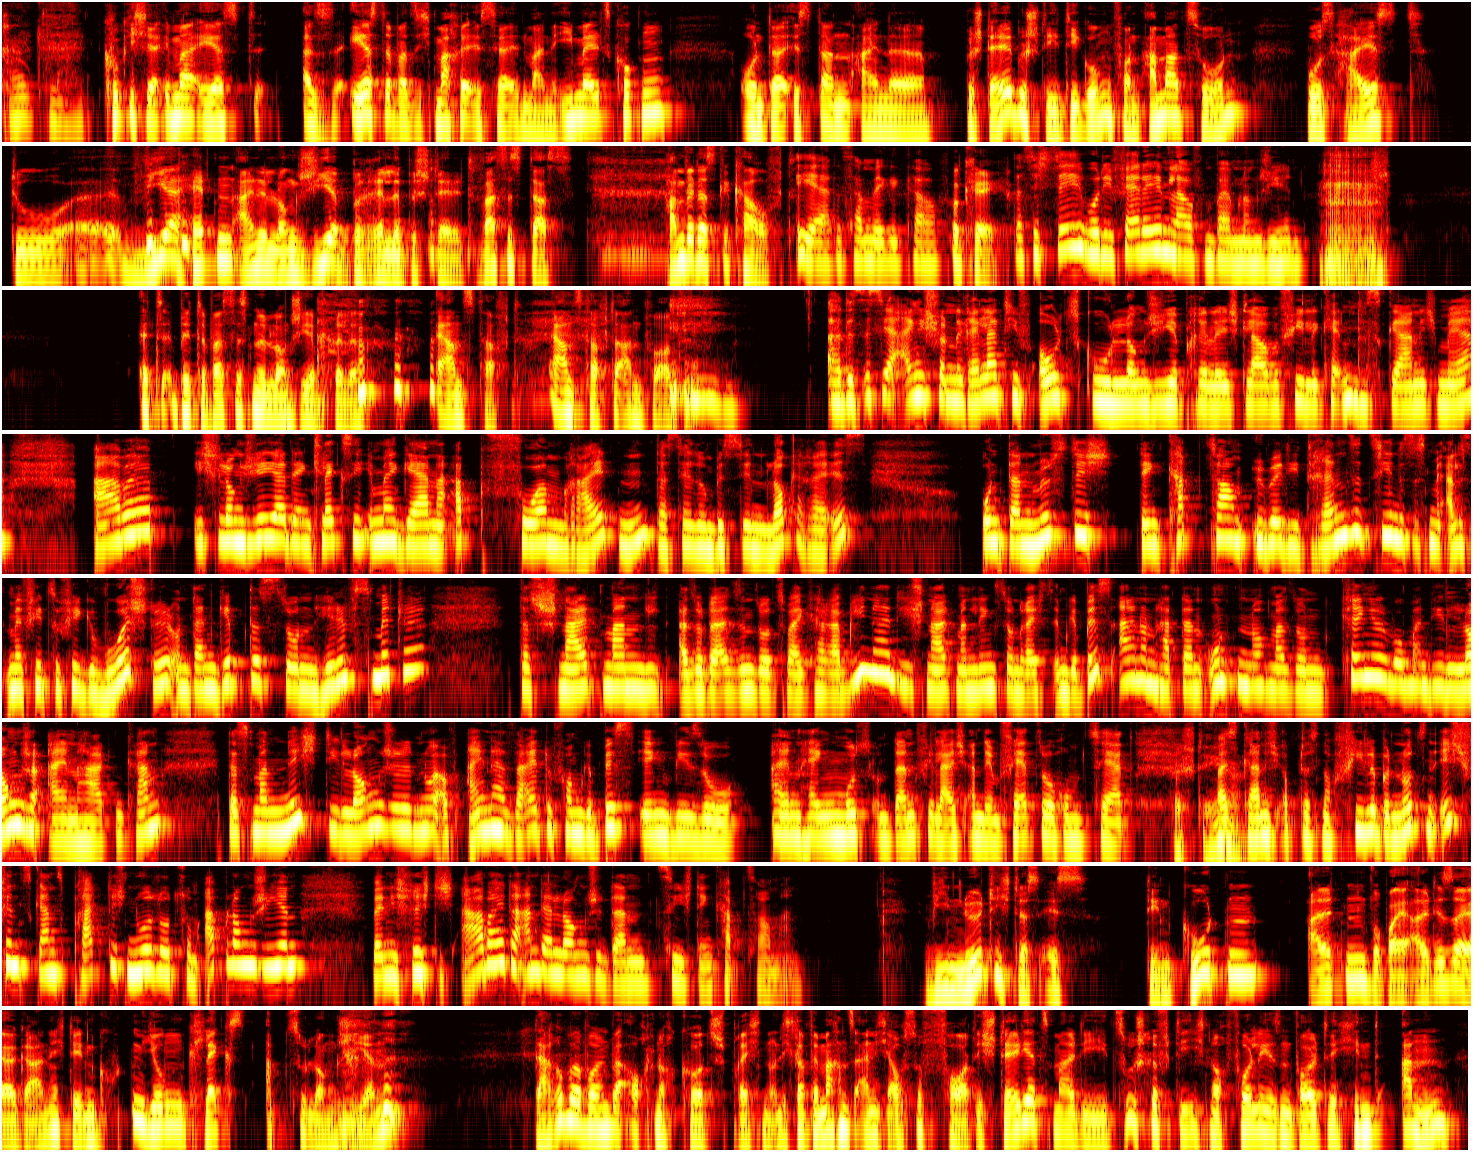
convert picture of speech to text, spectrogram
gucke ich ja immer erst. Also das erste, was ich mache, ist ja in meine E-Mails gucken und da ist dann eine Bestellbestätigung von Amazon, wo es heißt, du, äh, wir hätten eine Longierbrille bestellt. Was ist das? Haben wir das gekauft? Ja, das haben wir gekauft. Okay. Dass ich sehe, wo die Pferde hinlaufen beim Longieren. Bitte, was ist eine Longierbrille? Ernsthaft. Ernsthafte Antwort. Ah, Das ist ja eigentlich schon eine relativ oldschool Longierbrille. Ich glaube, viele kennen das gar nicht mehr. Aber ich longiere ja den Klexi immer gerne ab vorm Reiten, dass der so ein bisschen lockerer ist. Und dann müsste ich den Kappzaum über die Trense ziehen. Das ist mir alles immer viel zu viel gewurstelt. Und dann gibt es so ein Hilfsmittel. das schnallt man, also da sind so zwei Karabiner, die schnallt man links und rechts im Gebiss ein und hat dann unten nochmal so einen Kringel, wo man die Longe einhaken kann, dass man nicht die Longe nur auf einer Seite vom Gebiss irgendwie so einhängen muss und dann vielleicht an dem Pferd so rumzerrt. Verstehe. Weiß gar nicht, ob das noch viele benutzen. Ich finde es ganz praktisch, nur so zum Ablongieren. Wenn ich richtig arbeite an der Longe, dann ziehe ich den Kappzaum an. Wie nötig das ist, den guten alten, wobei alt ist er ja gar nicht, den guten jungen Klecks abzulongieren. Darüber wollen wir auch noch kurz sprechen. Und ich glaube, wir machen es eigentlich auch sofort. Ich stelle jetzt mal die Zuschrift, die ich noch vorlesen wollte, hintan.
